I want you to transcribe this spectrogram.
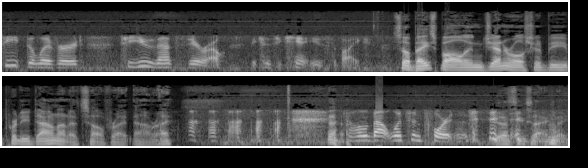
seat delivered to you, that's zero because you can't use the bike. So baseball in general should be pretty down on itself right now, right? it's all about what's important. yes, exactly.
